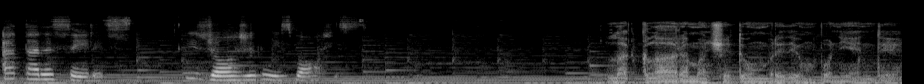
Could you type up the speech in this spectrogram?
Atardeceres, de Jorge Luiz Borges. La clara manchedumbre de un poniente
